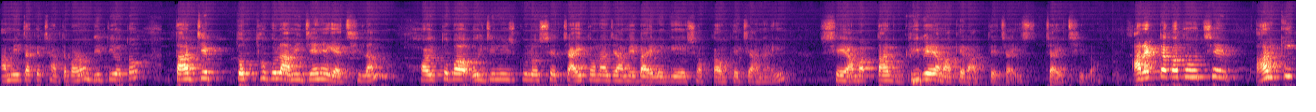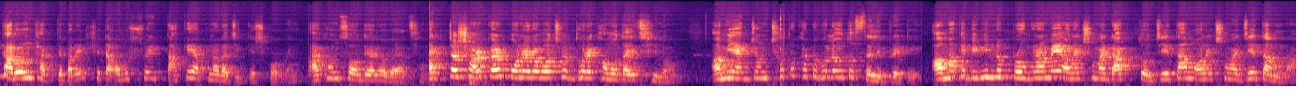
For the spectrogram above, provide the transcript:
আমি তাকে ছাড়তে পারব না। দ্বিতীয়ত, তার যে তথ্যগুলো আমি জেনে গেছিলাম, হয়তোবা ওই জিনিসগুলো সে চাইতো না যে আমি বাইরে গিয়ে সব কাউকে জানাই। সে আমার, তার গ্রিবে আমাকে রাখতে চাই, চাইছিল। আরেকটা কথা হচ্ছে, আর কি কারণ থাকতে পারে সেটা অবশ্যই তাকে আপনারা জিজ্ঞেস করবেন। এখন সৌদি আরবে আছে একটা সরকার পনেরো বছর ধরে ক্ষমতায় ছিল। আমি একজন ছোটখাটো হলেও তো সেলিব্রিটি আমাকে বিভিন্ন প্রোগ্রামে অনেক সময় ডাকতো, যেতাম, অনেক সময় যেতাম না।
